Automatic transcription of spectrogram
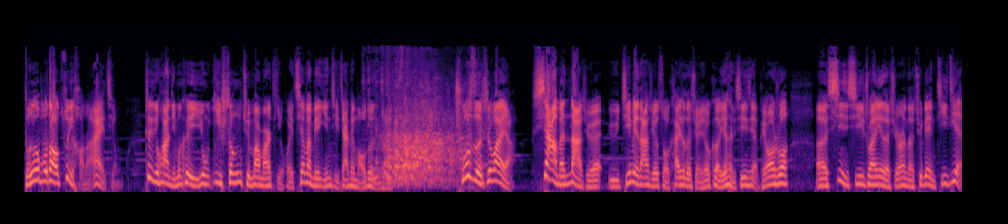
得不到最好的爱情。这句话你们可以用一生去慢慢体会，千万别引起家庭矛盾，知道吗？除此之外呀，厦门大学与集美大学所开设的选修课也很新鲜。比方说，呃，信息专业的学生呢去练击剑，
